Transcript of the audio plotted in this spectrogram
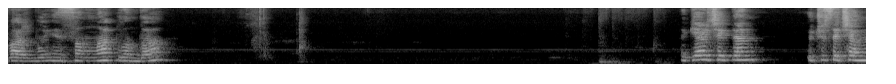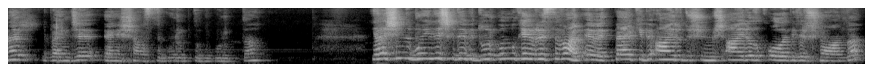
var bu insanın aklında. Gerçekten üçü seçenler bence en şanslı gruptu bu grupta. Ya şimdi bu ilişkide bir durgunluk evresi var. Evet belki bir ayrı düşünmüş ayrılık olabilir şu anda.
